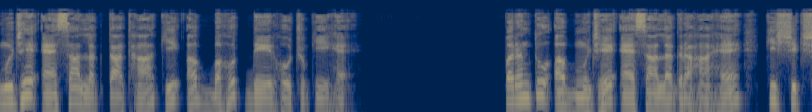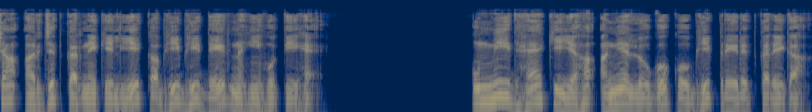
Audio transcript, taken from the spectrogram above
मुझे ऐसा लगता था कि अब बहुत देर हो चुकी है। परंतु अब मुझे ऐसा लग रहा है कि शिक्षा अर्जित करने के लिए कभी भी देर नहीं होती है। उम्मीद है कि यह अन्य लोगों को भी प्रेरित करेगा।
